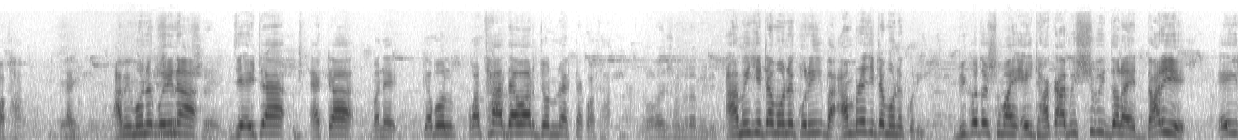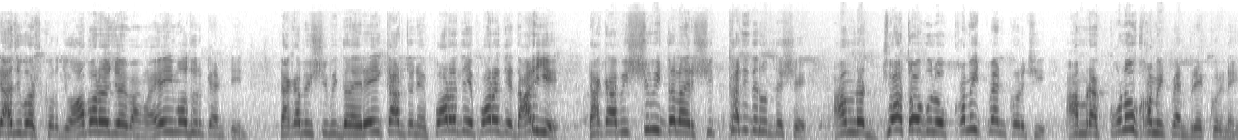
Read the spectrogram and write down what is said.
কথা। হ্যাঁ, আমি মনে করি না যে এটা একটা মানে কেবল কথা দেওয়ার জন্য একটা কথা। আমি যেটা মনে করি বা আমরা যেটা মনে করি বিগত সময় এই ঢাকা বিশ্ববিদ্যালয়ে দাঁড়িয়ে এই রাজু ভাস্কর্য অপরাজয় বাংলা এই মধুর ক্যান্টিন ঢাকা বিশ্ববিদ্যালয়ের এই কার্জনে পরেতে পরেতে দাঁড়িয়ে ঢাকা বিশ্ববিদ্যালয়ের শিক্ষার্থীদের উদ্দেশ্যে আমরা যতগুলো কমিটমেন্ট করেছি আমরা কোনো কমিটমেন্ট ব্রেক করি নাই।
